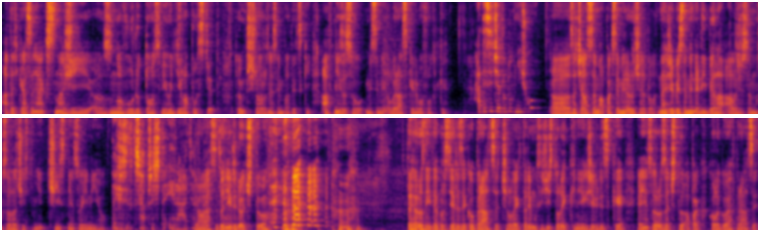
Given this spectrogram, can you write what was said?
a teďka se nějak snaží eh, znovu do toho svého díla pustit. To mi přišlo hrozně sympatický. A v knize jsou, myslím, i obrázky nebo fotky. A ty jsi četl tu knížku? Uh, začal jsem a pak jsem ji nedočetl. Ne, že by se mi nelíbila, ale že jsem musel začít číst něco jiného. Takže si to třeba přečte i rád. Jo, já si to někdy dočtu. to je hrozný, to je prostě riziko práce. Člověk tady musí číst tolik knih, že vždycky já něco rozečtu a pak kolegové v práci.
